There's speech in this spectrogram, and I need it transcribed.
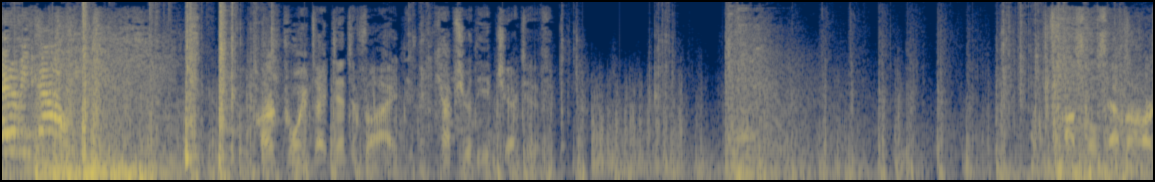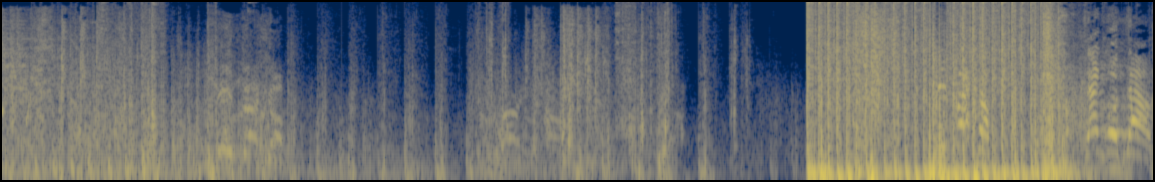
Enemy down! Hardpoint identified. Capture the objective. Hostiles have the hardpoint. Need backup. Need backup! Tango down!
